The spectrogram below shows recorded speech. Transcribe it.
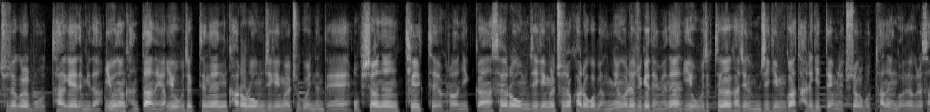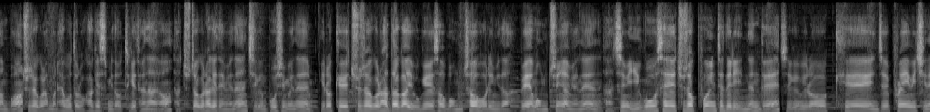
추적을 못 하게 됩니다. 이유는 간단해요. 이 오브젝트는 가로로 움직임을 주고 있는데 옵션은 틸트 그러니까 세로 움직임을 추적하려고 명령을 해주게 되면은 이 오브젝트가 가진 움직임과 다르기 때문에 추적을 못 하는 거예요. 그래서 한번 추적을 한번 해보도록 하겠습니다. 어떻게 되나요? 자, 추적을 하게 되면은 지금 보시면은 이렇게 추적을 하다가 여기에서 멈춰 버립니다. 왜 멈추냐면은 자, 지금 이곳에 추적 포인트들이 있는데 지금 이렇게 이제 프레임이 진행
